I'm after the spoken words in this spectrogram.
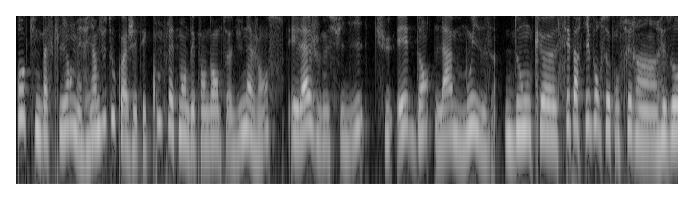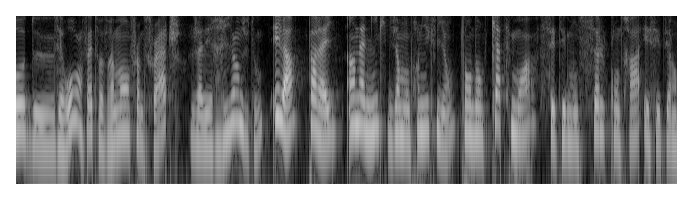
aucune base client, mais rien du tout quoi. J'étais complètement dépendante d'une agence. Et là, je me suis dit, tu es dans la mouise. Donc euh, c'est parti pour se construire un réseau de zéro, en fait, vraiment from scratch. J'avais rien du tout. Et là, pareil, un ami qui devient mon premier client. Pendant 4 mois, c'était mon seul contrat et c'était un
